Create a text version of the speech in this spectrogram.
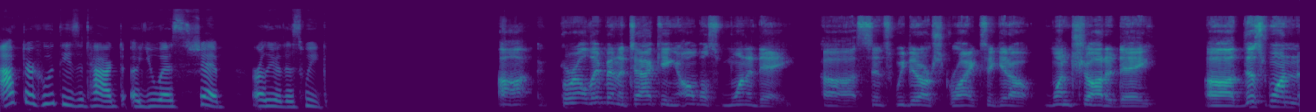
after Houthis attacked a U.S. ship earlier this week. Uh, well, they've been attacking almost one a day uh, since we did our strikes. They get out one shot a day. Uh, this one,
